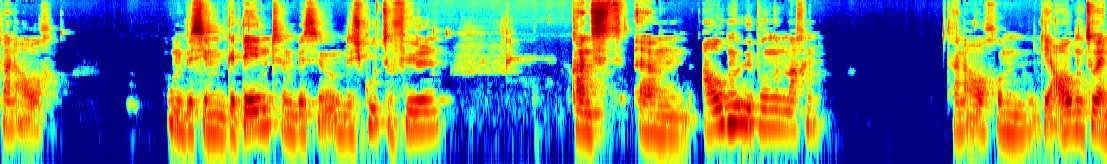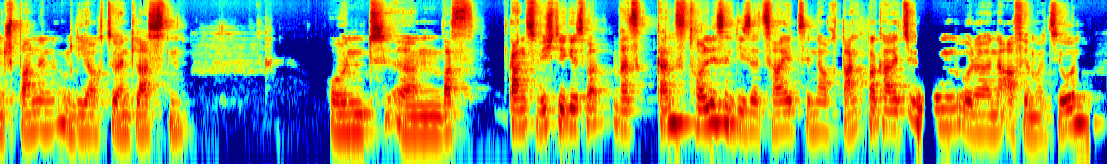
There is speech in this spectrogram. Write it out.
dann auch, um ein bisschen gedehnt, ein bisschen, um dich gut zu fühlen. Du kannst ähm, Augenübungen machen, dann auch, um die Augen zu entspannen, um die auch zu entlasten. Und ähm, was ganz wichtig ist, was, was ganz toll ist in dieser Zeit, sind auch Dankbarkeitsübungen oder eine Affirmation.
